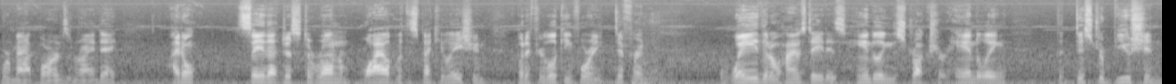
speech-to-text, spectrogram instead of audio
were Matt Barnes and Ryan Day. I don't say that just to run wild with the speculation, but if you're looking for a different way that Ohio State is handling the structure, handling the distribution,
